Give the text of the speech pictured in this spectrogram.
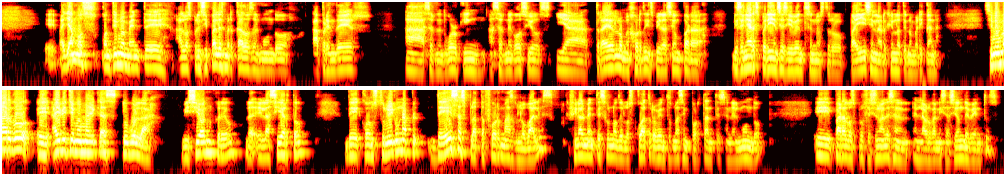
eh, vayamos continuamente a los principales mercados del mundo a aprender, a hacer networking, a hacer negocios y a traer lo mejor de inspiración para diseñar experiencias y eventos en nuestro país y en la región latinoamericana. Sin embargo, eh, IBTM Américas tuvo la visión, creo, el acierto de construir una de esas plataformas globales, finalmente es uno de los cuatro eventos más importantes en el mundo, eh, para los profesionales en, la organización de eventos,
